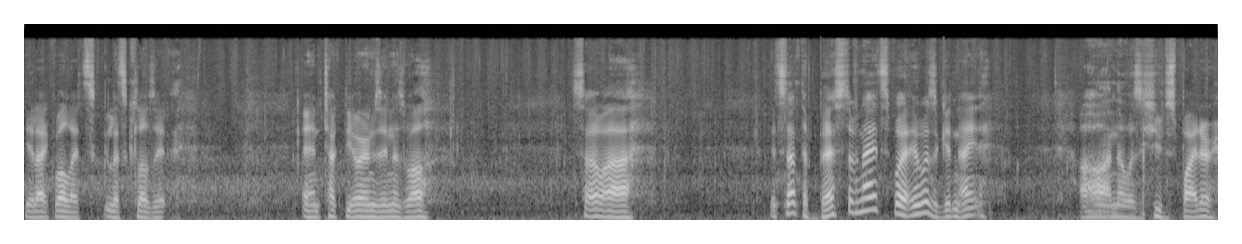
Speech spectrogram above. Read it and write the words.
you're like well let's let's close it and tuck the arms in as well. So uh, it's not the best of nights but it was a good night. Oh and there was a huge spider.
